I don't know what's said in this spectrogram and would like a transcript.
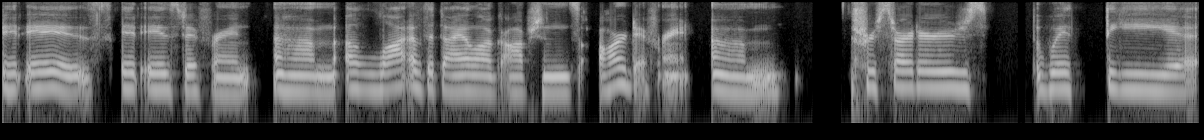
It is. It is different. Um, a lot of the dialogue options are different. Um, for starters, with the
